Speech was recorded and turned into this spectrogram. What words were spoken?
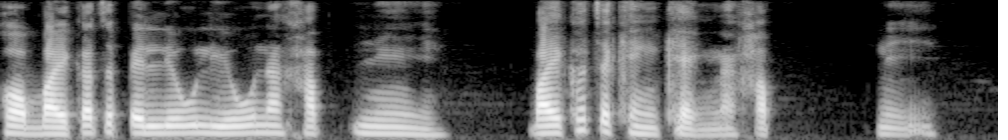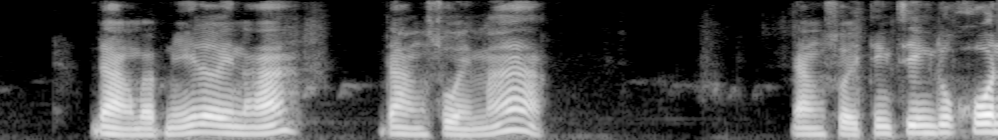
ขอบใบก็จะเป็นริ้วๆนะครับ นี่ ใบก็จะแข็งๆนะครับ นี่ ด่างแบบนี้เลยนะ ด่างสวยมาก ด่างสวยจริง ๆ ทุกคน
